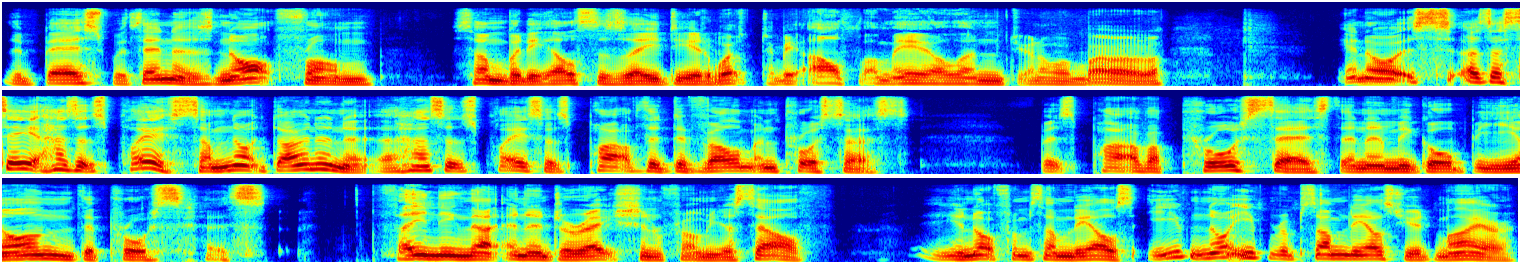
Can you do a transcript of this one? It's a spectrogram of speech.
the best within us, not from somebody else's idea what to be alpha male and, you know, blah, blah, blah. You know, it's, as I say, it has its place. I'm not down in it. It has its place. It's part of the development process. But it's part of a process, and then we go beyond the process, finding that inner direction from yourself. You're not from somebody else, even not even from somebody else you admire.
